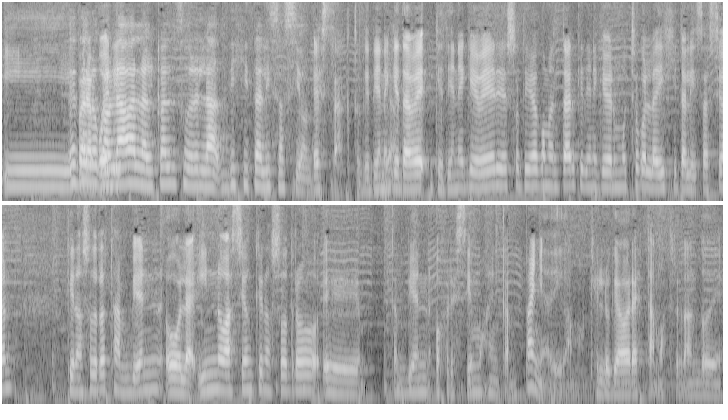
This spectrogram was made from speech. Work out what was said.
Y es para lo que hablaba el alcalde sobre la digitalización. Exacto, que tiene que, que tiene que ver, eso te iba a comentar, que tiene que ver mucho con la digitalización que nosotros también, o la innovación que nosotros eh, también ofrecimos en campaña, digamos, que es lo que ahora estamos tratando de,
